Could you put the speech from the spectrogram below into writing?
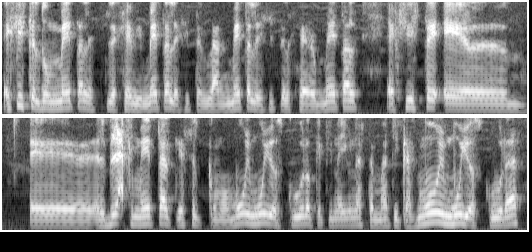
Existe el doom metal, existe el heavy metal, existe el glam metal, existe el hair metal, existe el, eh, el black metal, que es el como muy, muy oscuro, que tiene ahí unas temáticas muy, muy oscuras.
